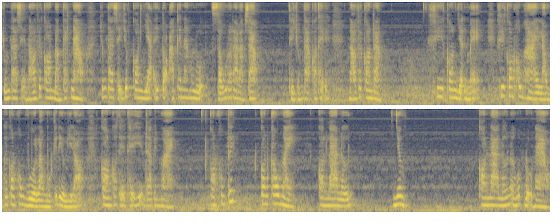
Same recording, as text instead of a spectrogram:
chúng ta sẽ nói với con bằng cách nào? Chúng ta sẽ giúp con giải tỏa cái năng lượng xấu đó ra làm sao? Thì chúng ta có thể nói với con rằng, khi con giận mẹ, khi con không hài lòng, khi con không vừa lòng một cái điều gì đó, con có thể thể hiện ra bên ngoài. Con không thích, con cau mày, con la lớn. Nhưng, con la lớn ở mức độ nào,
